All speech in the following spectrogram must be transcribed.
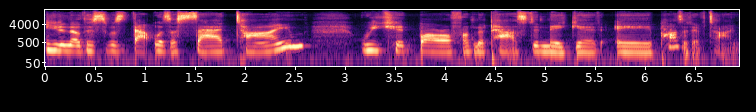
even though this was, that was a sad time, we could borrow from the past and make it a positive time.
